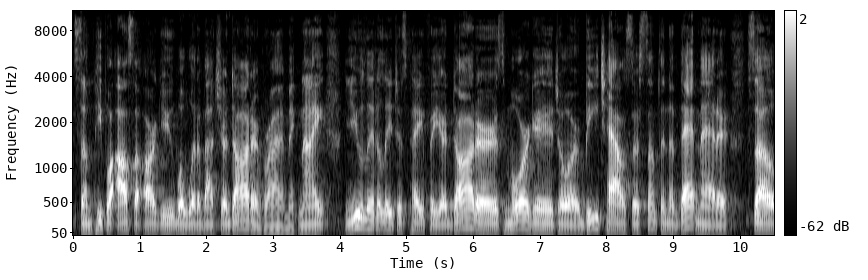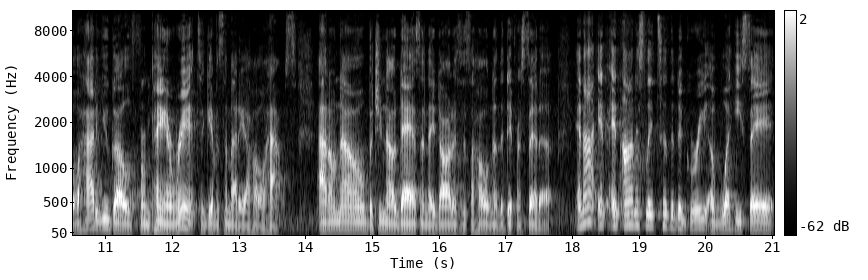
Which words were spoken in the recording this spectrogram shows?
Some people also argue, well, what about your daughter, Brian McKnight? You literally just paid for your daughter's mortgage or beach house or something of that matter. So how do you go from paying rent to giving somebody a whole house? I don't know, but you know, dads and their daughters is a whole nother different setup. And I and, and honestly, to the degree of what he said,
